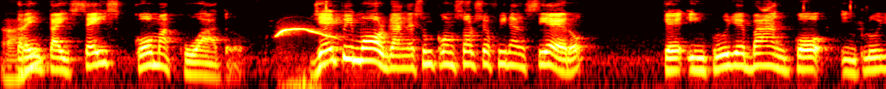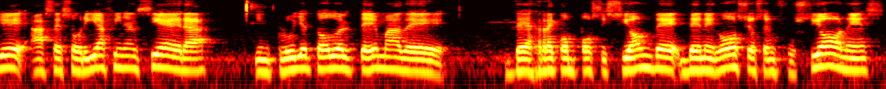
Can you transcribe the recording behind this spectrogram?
36,4. JP Morgan es un consorcio financiero que incluye banco, incluye asesoría financiera, incluye todo el tema de, recomposición de, negocios en fusiones.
